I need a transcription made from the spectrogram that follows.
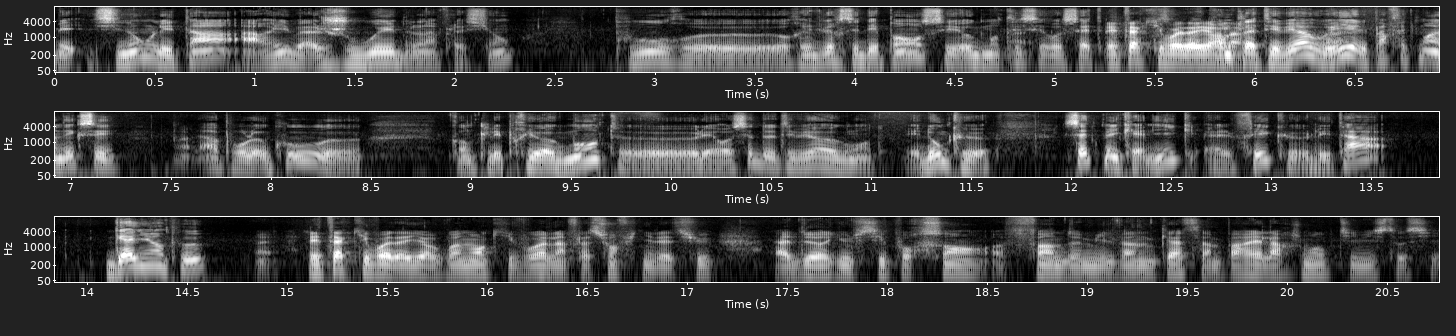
mais sinon l'État arrive à jouer de l'inflation pour euh, réduire ses dépenses et augmenter ses recettes. L'État qui voit d'ailleurs. la TVA, vous voyez, elle est parfaitement indexée. Là, pour le coup, euh, quand les prix augmentent, les recettes de TVA augmentent. Et donc, cette mécanique, elle fait que l'État gagne un peu. L'État qui voit d'ailleurs, le gouvernement qui voit l'inflation finir là-dessus à 2,6% fin 2024, ça me paraît largement optimiste aussi.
